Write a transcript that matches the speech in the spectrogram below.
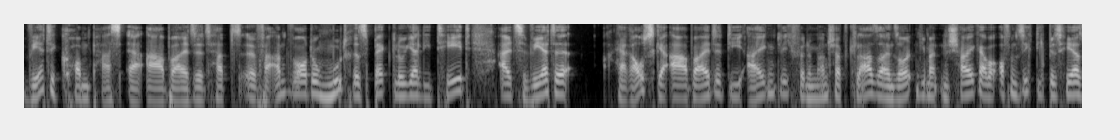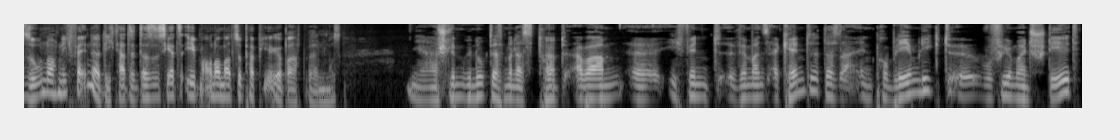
Wertekompass erarbeitet, hat äh, Verantwortung, Mut, Respekt, Loyalität als Werte herausgearbeitet, die eigentlich für eine Mannschaft klar sein sollten, die man in Schalke aber offensichtlich bisher so noch nicht verinnerlicht hatte, dass es jetzt eben auch nochmal zu Papier gebracht werden muss. Ja, schlimm genug, dass man das tut. Ja. Aber äh, ich finde, wenn man es erkennt, dass da ein Problem liegt, äh, wofür man steht,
